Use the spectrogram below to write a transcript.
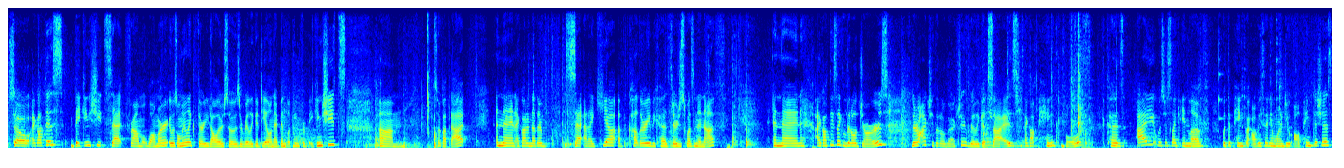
So I got this baking sheet set from Walmart. It was only like $30, so it was a really good deal. And I've been looking for baking sheets. Um, so I got that. And then I got another set at Ikea of the cutlery because there just wasn't enough. And then I got these like little jars. They're not actually little, they're actually really good size. I got pink bowls because I was just like in love with the pink, but obviously I didn't want to do all pink dishes.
